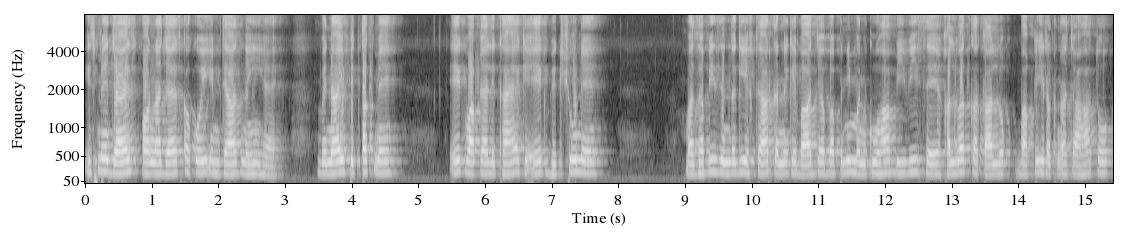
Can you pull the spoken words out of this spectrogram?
اس میں جائز اور ناجائز کا کوئی امتیاز نہیں ہے۔ بنائی پتک میں ایک واقعہ لکھا ہے کہ ایک بھکشو نے مذہبی زندگی اختیار کرنے کے بعد جب اپنی منکوہا بیوی سے خلوت کا تعلق باقی رکھنا چاہا تو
